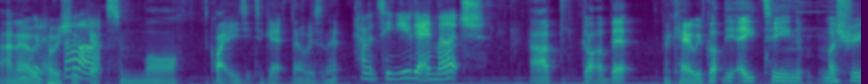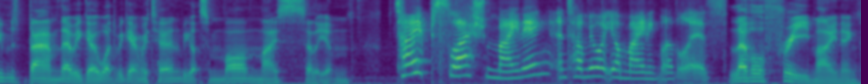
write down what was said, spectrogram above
I know, we probably should get some more. It's quite easy to get though, isn't it? Haven't seen you getting much. I've got a bit. Okay, we've got the 18 mushrooms. Bam, there we go. What do we get in return? We got some more mycelium. Type slash mining and tell me what your mining level is. Level 3 mining.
